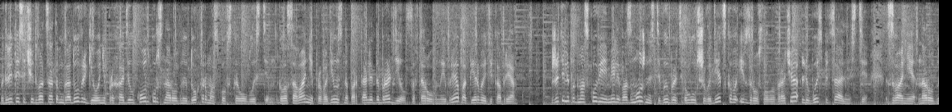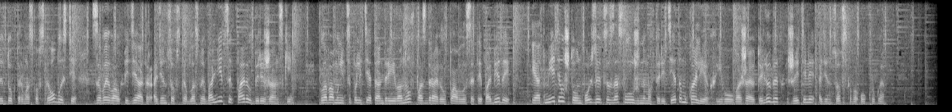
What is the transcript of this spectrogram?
В 2020 году в регионе проходил конкурс «Народный доктор Московской области». Голосование проводилось на портале «Добродел» со 2 ноября по 1 декабря. Жители Подмосковья имели возможность выбрать лучшего детского и взрослого врача любой специальности. Звание «Народный доктор Московской области» завоевал педиатр Одинцовской областной больницы Павел Бережанский. Глава муниципалитета Андрей Иванов поздравил Павла с этой победой и отметил, что он пользуется заслуженным авторитетом у коллег. Его уважают и любят жители Одинцовского округа.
